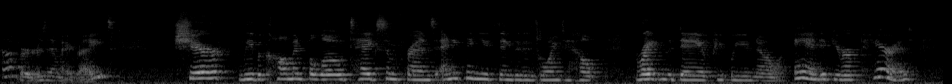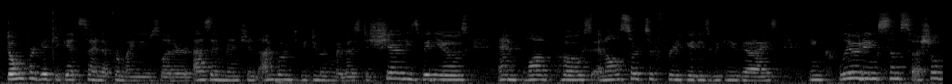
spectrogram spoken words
covers, am I right? Share, leave a comment below, tag some friends, anything you think that is going to help brighten the day of people you know. And if you're a parent, don't forget to get signed up for my newsletter. As I mentioned, I'm going to be doing my best to share these videos and blog posts and all sorts of free goodies with you guys, including some special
